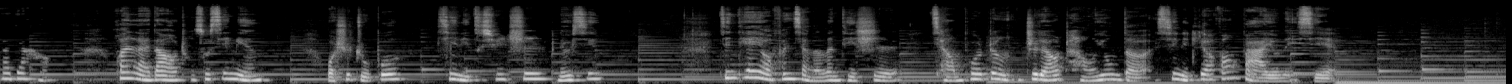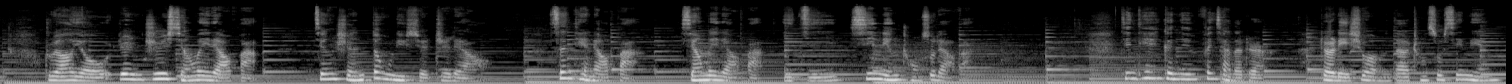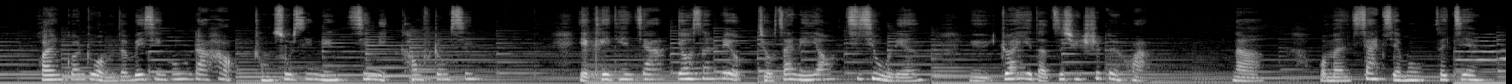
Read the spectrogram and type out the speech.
大家好，欢迎来到重塑心灵，我是主播心理咨询师刘星。今天要分享的问题是：强迫症治疗常用的心理治疗方法有哪些？主要有认知行为疗法、精神动力学治疗、森田疗法、行为疗法以及心灵重塑疗法。今天跟您分享到这儿。这里是我们的重塑心灵，欢迎关注我们的微信公众账号“重塑心灵心理康复中心”，也可以添加幺三六九三零幺七七五零与专业的咨询师对话。那我们下期节目再见。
